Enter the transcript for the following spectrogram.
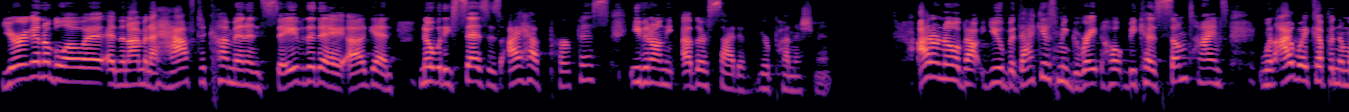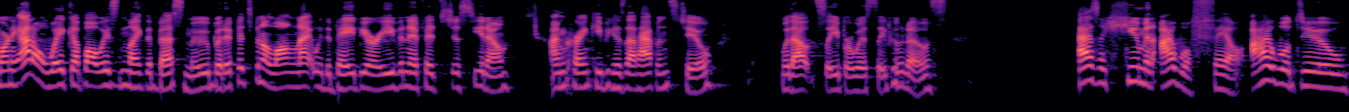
you're going to blow it and then I'm going to have to come in and save the day again. No, what he says is, I have purpose even on the other side of your punishment. I don't know about you, but that gives me great hope because sometimes when I wake up in the morning, I don't wake up always in like the best mood, but if it's been a long night with a baby, or even if it's just, you know, I'm cranky because that happens too, without sleep or with sleep, who knows? As a human, I will fail. I will do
